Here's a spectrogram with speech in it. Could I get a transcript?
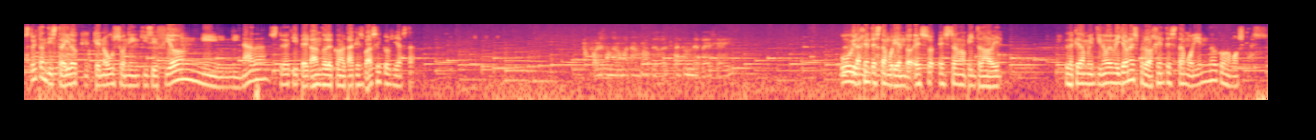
Estoy tan distraído que, que no uso ni Inquisición ni, ni nada. Estoy aquí pegándole con ataques básicos y ya está. Uy, la gente está muriendo. Eso, esto no pinta nada bien. Le quedan 29 millones, pero la gente está muriendo como moscas.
